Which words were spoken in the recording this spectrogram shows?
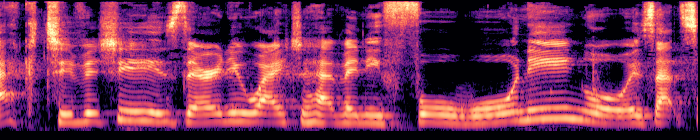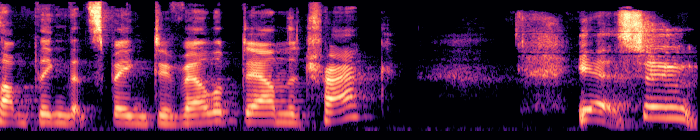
activity? Is there any way to have any forewarning, or is that something that's being developed down the track? Yeah, so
